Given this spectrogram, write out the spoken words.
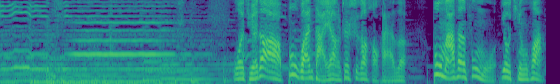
一切。我觉得啊，不管咋样，这是个好孩子。不麻烦父母又听话，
